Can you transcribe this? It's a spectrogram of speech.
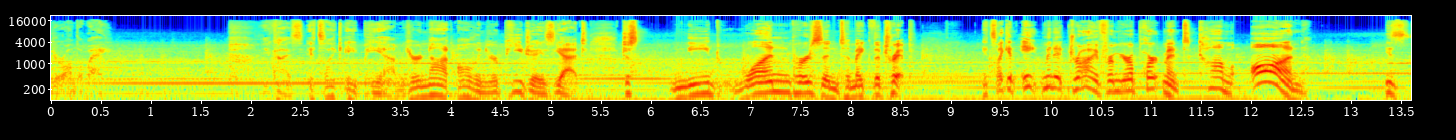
you're on the way. You guys, it's like 8 p.m. You're not all in your PJs yet. Just need one person to make the trip. It's like an eight minute drive from your apartment. Come on! Is.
